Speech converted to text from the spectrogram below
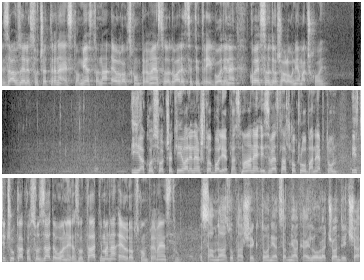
zauzeli su 14. mjesto na Europskom prvenstvu do 23 godine koje se održalo u Njemačkoj. Iako su očekivali nešto bolje plasmane iz veslačkog kluba Neptun, ističu kako su zadovoljni rezultatima na Europskom prvenstvu. Sam nastup našeg Tonija Crnjaka i Lovra Čondrića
